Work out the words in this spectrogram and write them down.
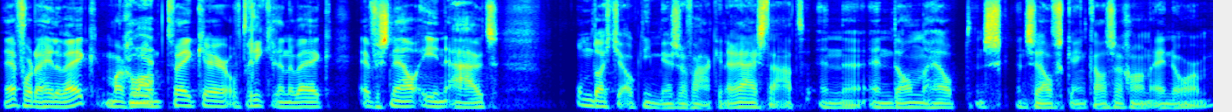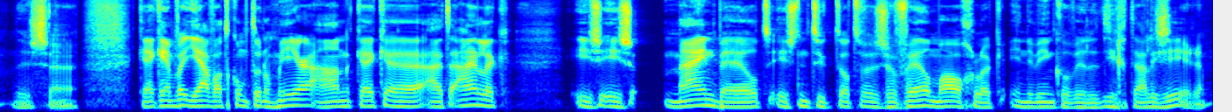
hè, voor de hele week, maar gewoon Ja. twee keer of drie keer in de week even snel in, uit omdat je ook niet meer zo vaak in de rij staat. En, eh, en dan helpt een, een zelfscankassa gewoon enorm. Dus eh, kijk, en ja, wat komt er nog meer aan? Kijk, eh, uiteindelijk is, is mijn beeld is natuurlijk dat we zoveel mogelijk in de winkel willen digitaliseren.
